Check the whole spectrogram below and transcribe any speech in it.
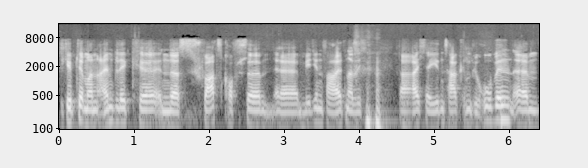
ich gebe dir mal einen Einblick äh, in das Schwarzkopfsche äh, Medienverhalten. Also ich, da ich ja jeden Tag im Büro bin, ähm,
